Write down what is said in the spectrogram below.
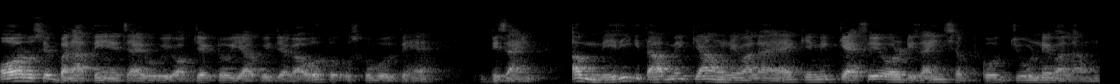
और उसे बनाते हैं, चाहे वो कोई ऑब्जेक्ट हो या कोई जगह हो तो उसको बोलते हैं डिज़ाइन अब मेरी किताब में क्या होने वाला है कि मैं कैफ़े और डिज़ाइन शब्द को जोड़ने वाला हूँ।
